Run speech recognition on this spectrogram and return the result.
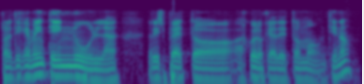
praticamente in nulla rispetto a quello che ha detto Monti, no?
